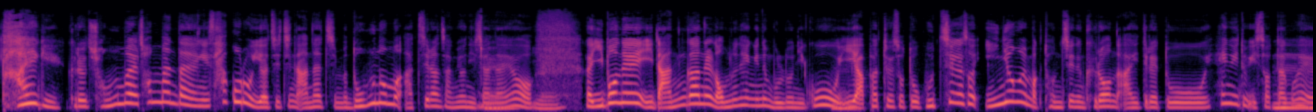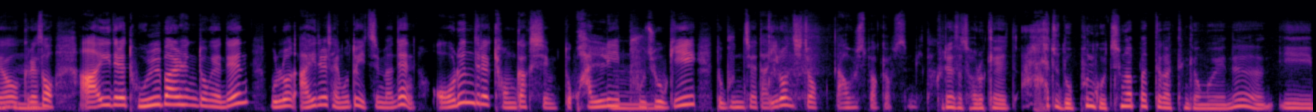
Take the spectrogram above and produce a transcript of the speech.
다행히 그래도 정말 천만다행히 사고로 이어지진 않았지만 너무너무 아찔한 장면이잖아요. 네, 예. 그러니까 이번에 이 난간을 넘는 행위는 물론이고 음. 이 아파트에서 또 고층에서 인형을 막 던지는 그런 아이들의 또 행위도 있었다고 음, 해요. 음. 그래서 아이들의 돌발 행동에는 물론 아이들 잘못도 있지만은 어른들의 경각심 또 관리 음. 부족이 또 문제다 이런 지적 나올 수밖에 없습니다. 그래서 저렇게 아주 높은 고층 아파트 같은 경우에는 이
